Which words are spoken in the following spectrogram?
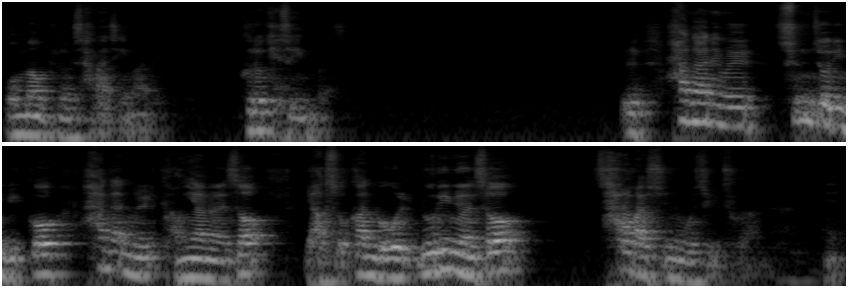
원망 불평이 사라지게 만듭니다. 그렇게 해서 인도하세요. 하나님을 순전히 믿고 하나님을 경외하면서 약속한 복을 누리면서 살아갈 수 있는 모습이 주합니다. 예.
